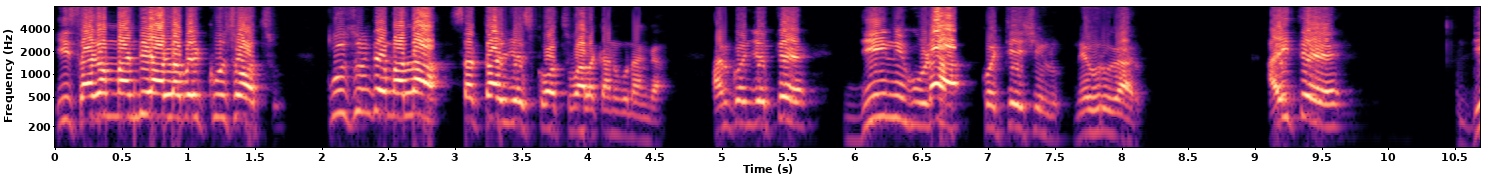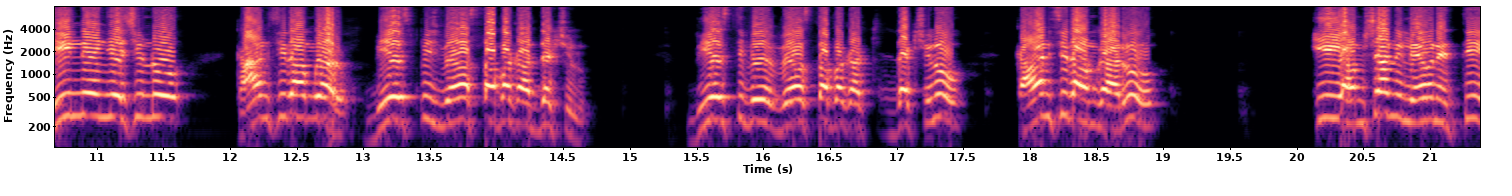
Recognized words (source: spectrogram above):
ఈ సగం మంది వాళ్ళ పోయి కూర్చోవచ్చు. కూర్చుంటే మళ్ళా చట్టాలు చేసుకోవచ్చు వాళ్ళకి అనుగుణంగా. అనుకొని చెప్తే దీన్ని కూడా కొట్టేసిండు నెహ్రూ గారు. అయితే దీన్ని ఏం చేసిండు కాన్సీరామ్ గారు బిఎస్పి వ్యవస్థాపక అధ్యక్షులు. బిఎస్పి వ్యవస్థాపక అధ్యక్షులు కాన్సీరామ్ గారు ఈ అంశాన్ని లేవనెత్తి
